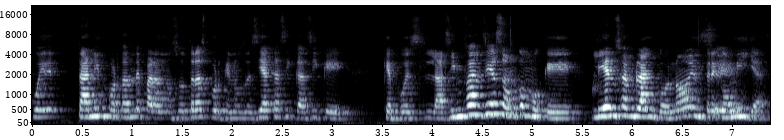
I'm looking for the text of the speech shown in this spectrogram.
fue tan importante para nosotras porque nos decía casi casi que, que pues las infancias son como que lienzo en blanco, ¿no? Entre sí. comillas.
